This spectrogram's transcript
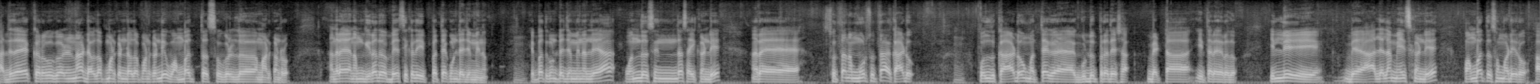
ಅದೇ ಕರುಗಳನ್ನ ಡೆವಲಪ್ ಮಾಡ್ಕೊಂಡು ಡೆವಲಪ್ ಮಾಡ್ಕೊಂಡು ಒಂಬತ್ತು ಹಸುಗಳ್ದು ಮಾಡ್ಕೊಂಡ್ರು. ಅಂದರೆ ನಮ್ಗಿರೋದು ಬೇಸಿಕಲಿ ಇಪ್ಪತ್ತೇ ಕುಂಟೆ ಜಮೀನು. ಇಪ್ಪತ್ತು ಕುಂಟೆ ಜಮೀನಲ್ಲೇ ಒಂದು ಹಸಿಂದ ಸೈಕಂಡು, ಅಂದರೆ ಸುತ್ತ ನಮ್ಮ ಮೂರು ಸುತ್ತ ಕಾಡು. ಫುಲ್ ಕಾಡು ಮತ್ತು ಗುಡ್ಡ ಪ್ರದೇಶ, ಬೆಟ್ಟ ಈ ಥರ ಇರೋದು. ಇಲ್ಲಿ ಬೆ, ಅಲ್ಲೆಲ್ಲ ಮೇಯಿಸ್ಕೊಂಡು ಒಂಬತ್ತು ಹಸು ಮಾಡಿರು. ಆ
